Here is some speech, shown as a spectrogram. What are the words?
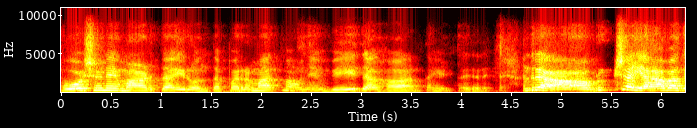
ಪೋಷಣೆ ಮಾಡ್ತಾ ಇರುವಂತ ಪರಮಾತ್ಮ ಅವನೇ ವೇದಹ ಅಂತ ಹೇಳ್ತಾ ಇದ್ದಾನೆ. ಅಂದ್ರೆ ಆ ವೃಕ್ಷ ಯಾವಾಗ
